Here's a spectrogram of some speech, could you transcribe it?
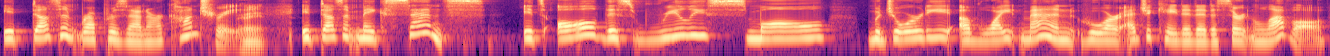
it doesn't represent our country. Right. it doesn't make sense. It's all this really small majority of white men who are educated at a certain level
